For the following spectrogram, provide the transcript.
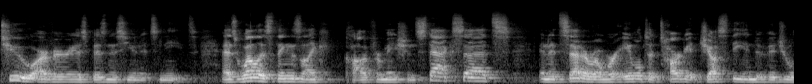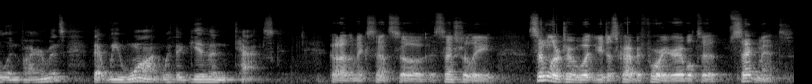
to our various business units' needs, as well as things like CloudFormation stack sets, and et cetera, we're able to target just the individual environments that we want with a given task. Got it, that makes sense. So essentially, similar to what you described before, you're able to segment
